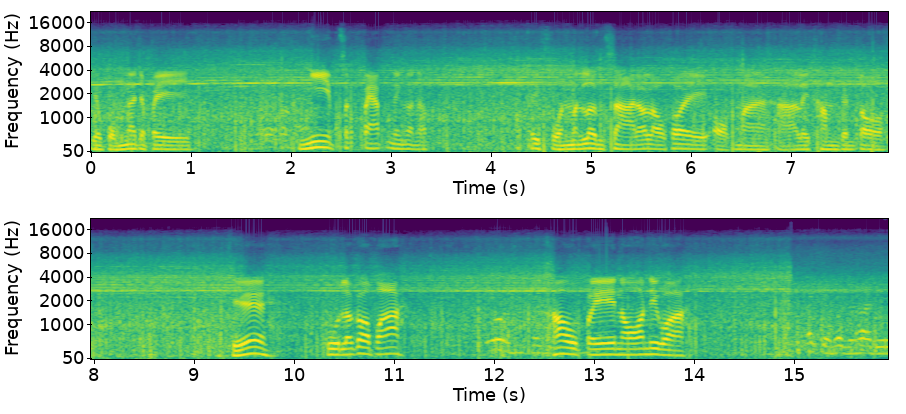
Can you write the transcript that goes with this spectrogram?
เดี๋ยวผมน่าจะไปงีบสักแป๊บหนึ่งก่อนครับให้ฝนมันเริ่มซาแล้วเราค่อยออกมาหาอะไรทำกันต่อ โอเคพูดแล้วก็ปะเข้าเปลนอนดีกว่าถ้าเกิดว่าจะให้ดู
